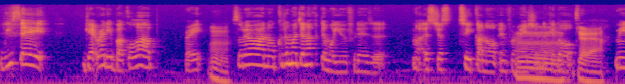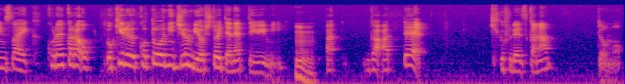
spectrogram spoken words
we say get ready buckle up right、Mm. それはあの車じゃなくても言うフレーズ まあ it's just 追加の information だけ Mm, ど、yeah. means like これからお起きることに準備をしといてねっていう意味 Mm. あがあって聞くフレーズかなって思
